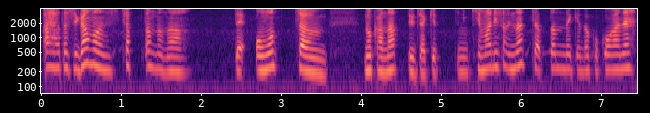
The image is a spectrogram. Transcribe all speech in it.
あ私我慢しちゃったんだなって思っちゃうのかなっていうジャケットに決まりそうになっちゃったんだけどここがね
